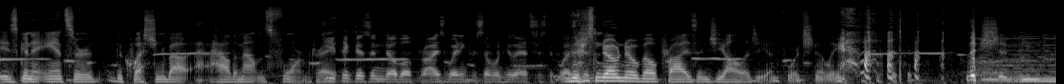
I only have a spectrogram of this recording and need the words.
is going to answer the question about how the mountains formed, right? Do you think there's a Nobel Prize waiting for someone who answers the question? There's no Nobel Prize in geology, unfortunately. there should be.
